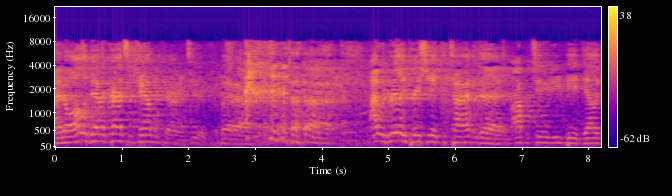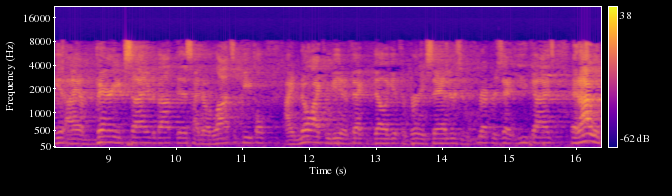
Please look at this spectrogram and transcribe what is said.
I know all the Democrats in Campbell County too. But uh, I would really appreciate the time, the opportunity to be a delegate. I am very excited about this. I know lots of people. I know I can be an effective delegate for Bernie Sanders and represent you guys. And I will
